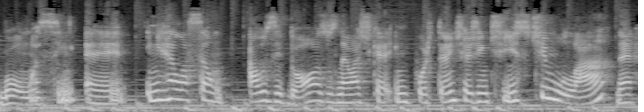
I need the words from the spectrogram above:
Bom, assim, é, em relação aos idosos, né, eu acho que é importante a gente estimular, né,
